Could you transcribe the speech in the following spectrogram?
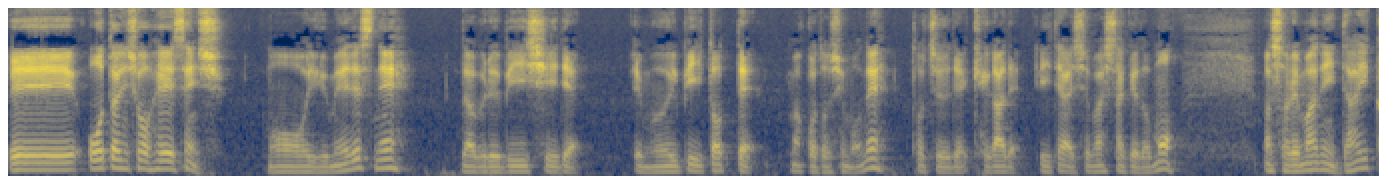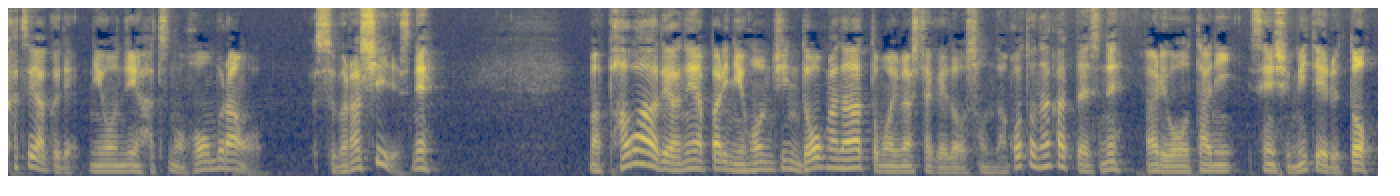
えー、大谷翔平選手もう有名ですね。WBC で MVP 取ってまあ、今年もね途中で怪我でリタイアしましたけども、まあ、それまでに大活躍で日本人初のホームランを素晴らしいですね。まあ、パワーではねやっぱり日本人どうかなと思いましたけどそんなことなかったですねやはり大谷選手見ていると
